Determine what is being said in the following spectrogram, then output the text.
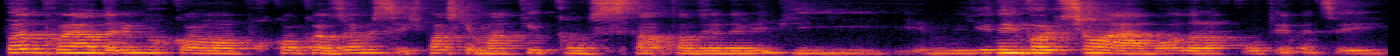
pas une première demi pour, pour Concordia, mais je pense qu'il a manqué de consistance en deuxième demi. Puis il y a une évolution à avoir de leur côté. Mais il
